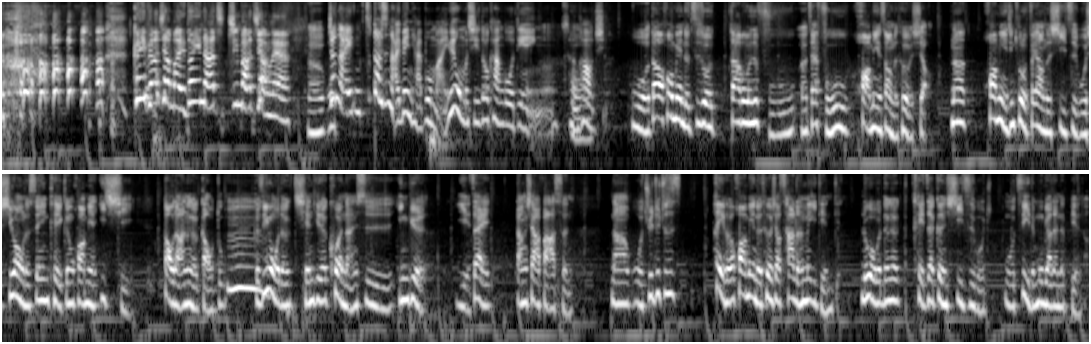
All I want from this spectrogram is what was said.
可以不要这样吗？你都已经拿金马奖嘞。呃，就哪一？这到底是哪一边你还不满？因为我们其实都看过电影了，很好奇。我到后面的制作大部分是服务呃在服务画面上的特效，那画面已经做的非常的细致，我希望我的声音可以跟画面一起到达那个高度。嗯，可是因为我的前提的困难是音乐也在当下发生，那我觉得就是配合画面的特效差了那么一点点。如果我那个可以再更细致，我我自己的目标在那边了。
